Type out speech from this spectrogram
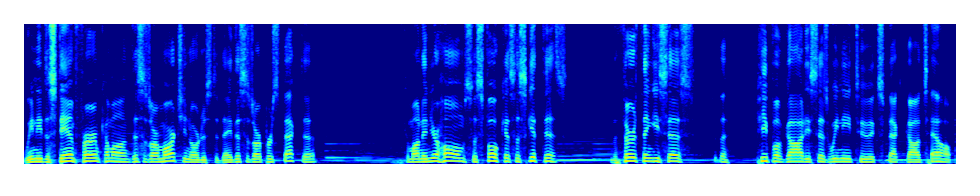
We need to stand firm. Come on, this is our marching orders today. This is our perspective. Come on in your homes. Let's focus. Let's get this. The third thing he says to the people of God, he says we need to expect God's help.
